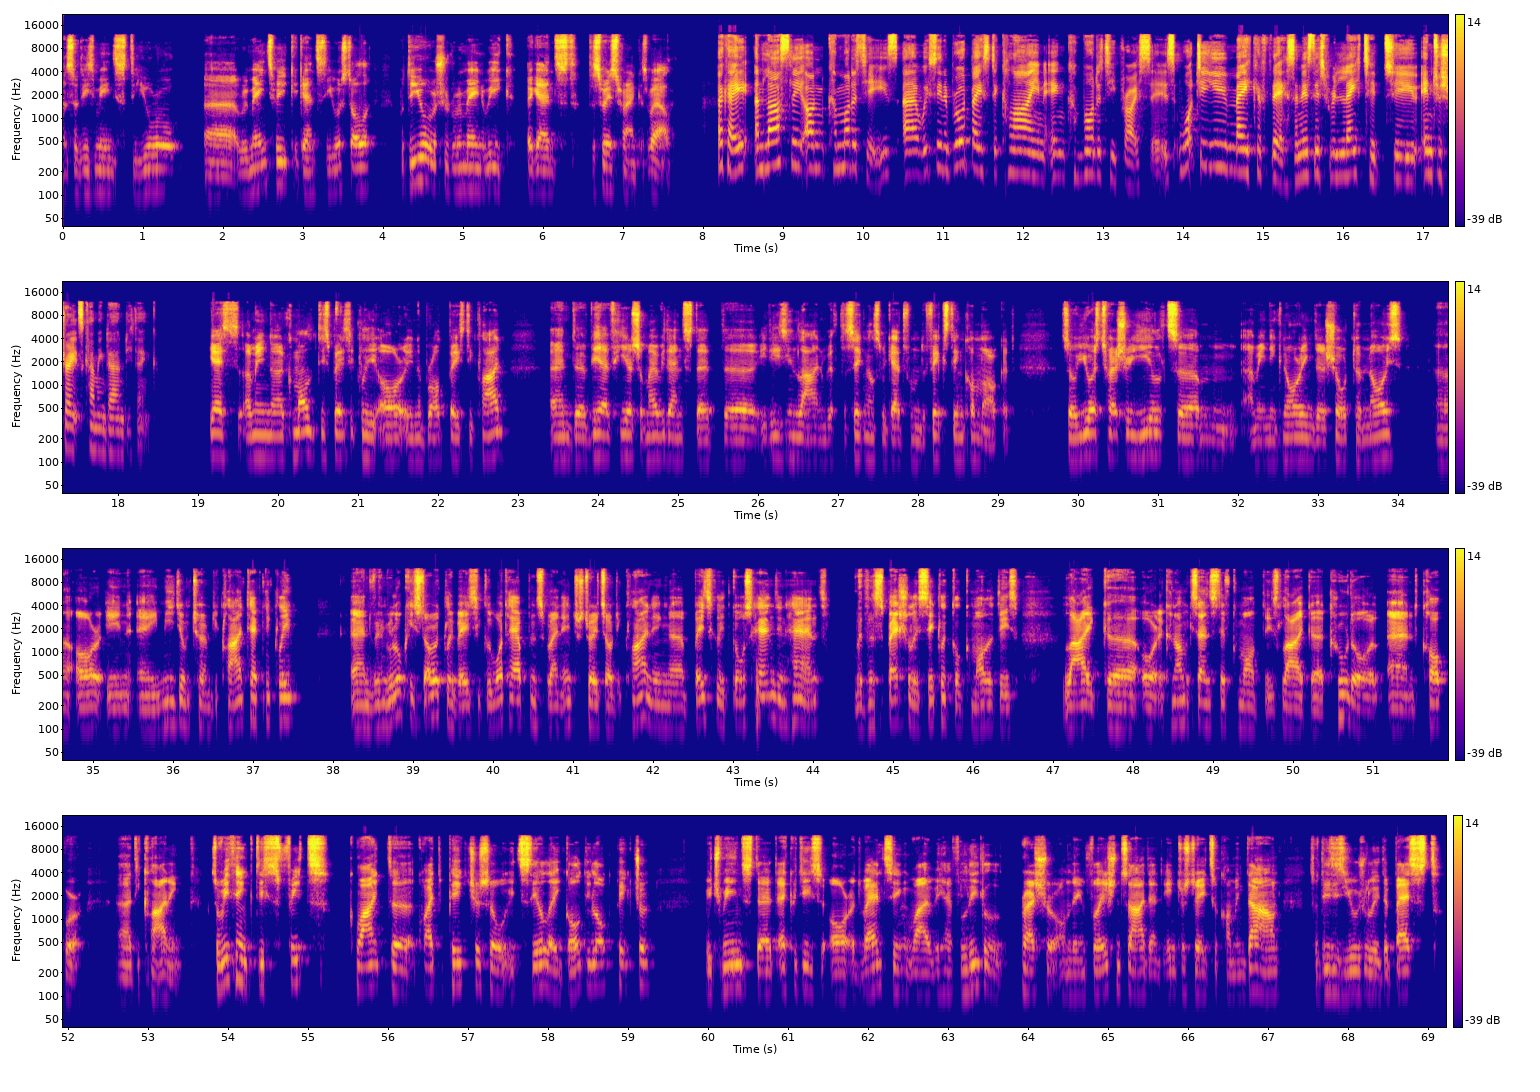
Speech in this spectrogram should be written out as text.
So this means the euro uh, remains weak against the US dollar, but the euro should remain weak against the Swiss franc as well. Okay, and lastly, on commodities, uh, we've seen a broad based decline in commodity prices. What do you make of this? And is this related to interest rates coming down, do you think? Yes, I mean, uh, commodities basically are in a broad based decline. And uh, we have here some evidence that uh, it is in line with the signals we get from the fixed income market. So, US Treasury yields, um, I mean, ignoring the short term noise, uh, are in a medium term decline technically and when we look historically, basically, what happens when interest rates are declining, uh, basically, it goes hand in hand with especially cyclical commodities like, uh, or economic sensitive commodities like uh, crude oil and copper uh, declining. So we think this fits quite, uh, quite the picture. So it's still a Goldilocks picture, which means that equities are advancing while we have little pressure on the inflation side and interest rates are coming down. So this is usually the best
